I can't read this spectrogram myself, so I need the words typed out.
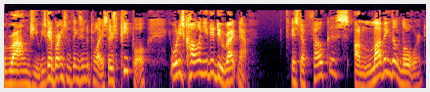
around you. He's going to bring some things into place. There's people, what he's calling you to do right now is to focus on loving the Lord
